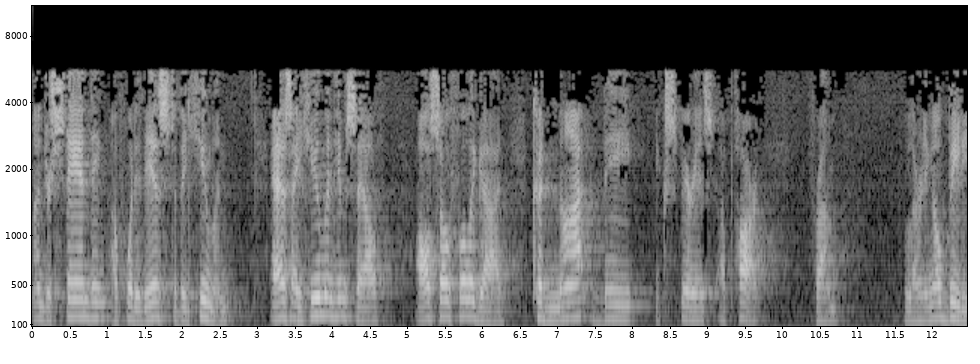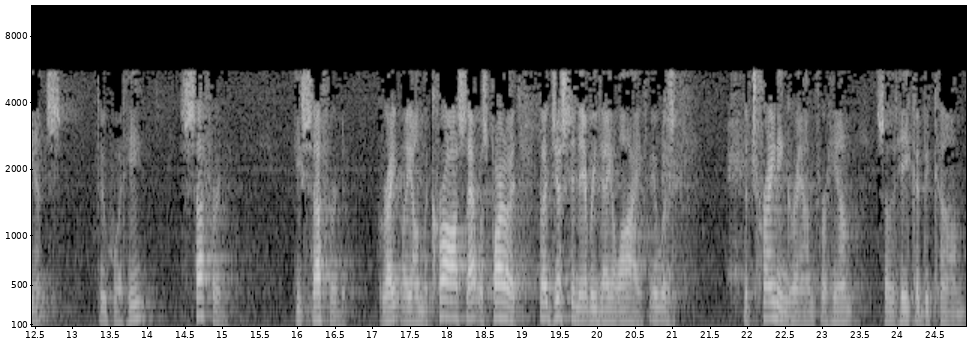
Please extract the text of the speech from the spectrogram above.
understanding of what it is to be human, as a human himself, also fully God, could not be experienced apart from learning obedience through what he suffered. He suffered greatly on the cross. That was part of it. But just in everyday life, it was the training ground for him so that he could become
